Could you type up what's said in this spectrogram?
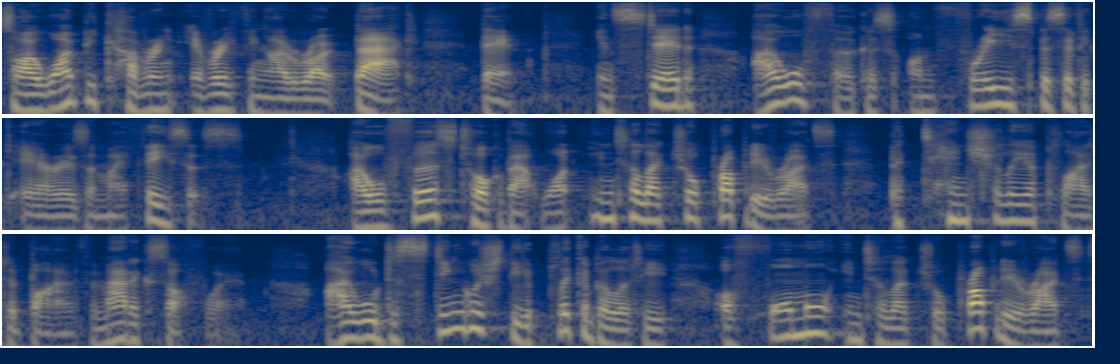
so I won't be covering everything I wrote back then. Instead, I will focus on three specific areas of my thesis. I will first talk about what intellectual property rights potentially apply to bioinformatics software. I will distinguish the applicability of formal intellectual property rights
